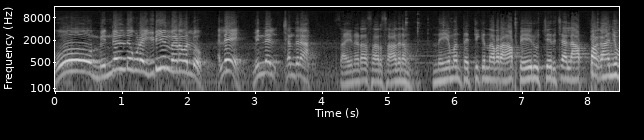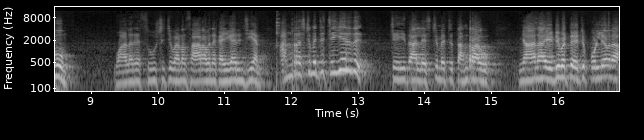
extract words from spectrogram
ഓ മിന്നലിന്റെ കൂടെ ഇടിയും വേണമല്ലോ. അല്ലേ മിന്നൽ ചന്ദ്ര? സൈനഡ സാർ സാധനം. നിയമം തെറ്റിക്കുന്നവർ ആ പേര് ഉച്ചരിച്ചാൽ അപ്പ കാഞ്ഞു പോവും. വളരെ സൂക്ഷിച്ചു വേണം സാർ അവനെ കൈകാര്യം ചെയ്യാൻ. അണ്ടർ എസ്റ്റിമേറ്റ് ചെയ്യരുത്. ചെയ്താൽ എസ്റ്റിമേറ്റ് തണ്ടാകും ഞാനാ ഇടിവെട്ടേറ്റ് പൊള്ളിയവനാ.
